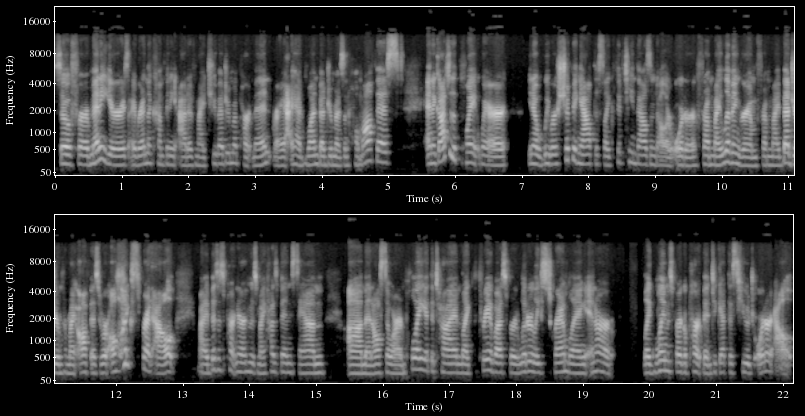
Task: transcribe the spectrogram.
So for many years i ran the company out of my two bedroom apartment right? I had one bedroom as a home office and it got to the point where you know we were shipping out this like $15000 order from my living room from my bedroom from my office. We were all like spread out. My business partner who's my husband sam um, and also our employee at the time like the three of us were literally scrambling in our like Williamsburg apartment to get this huge order out.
